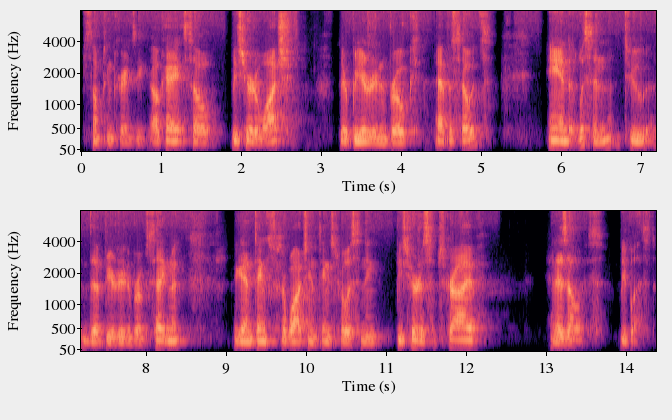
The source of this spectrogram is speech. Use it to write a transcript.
something crazy. Okay, so be sure to watch their Bearded and Broke episodes and listen to the Bearded and Broke segment. Again, thanks for watching. Thanks for listening. Be sure to subscribe. And as always, be blessed.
